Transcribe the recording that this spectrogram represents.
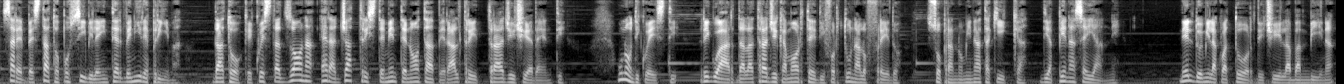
sarebbe stato possibile intervenire prima, dato che questa zona era già tristemente nota per altri tragici eventi. Uno di questi riguarda la tragica morte di Fortuna Loffredo, soprannominata Chicca, di appena sei anni. Nel 2014 la bambina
